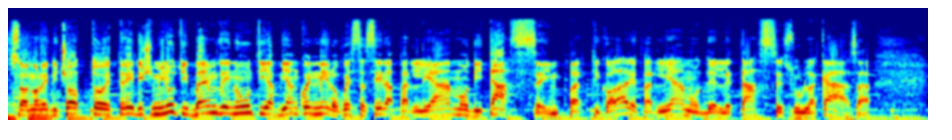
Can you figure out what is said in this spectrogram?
Sono le 18 e 13 minuti, benvenuti a Bianco e Nero. Questa sera parliamo di tasse, in particolare parliamo delle tasse sulla casa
